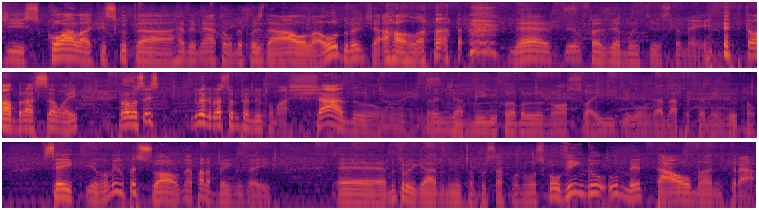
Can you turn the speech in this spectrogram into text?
de escola que escuta heavy metal depois da aula ou durante a aula, né? Eu fazia muito isso também. então, um abração aí pra vocês. Um grande abraço também pra Newton Machado, um grande amigo e colaborador nosso aí de longa data também, Newton. Sei que é um amigo pessoal, né? Parabéns aí. É, muito obrigado, Newton, por estar conosco ouvindo o Metal Mantra.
